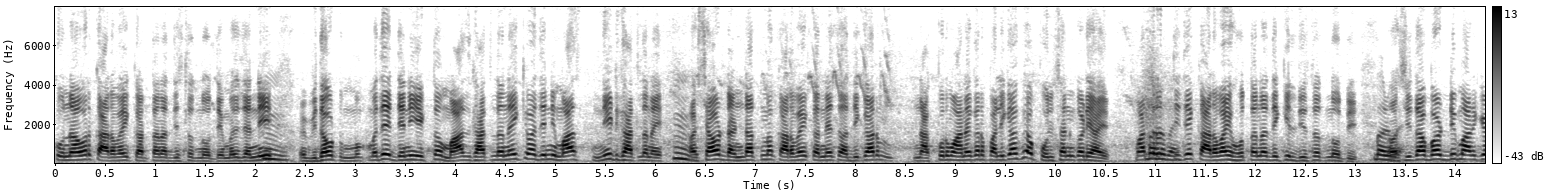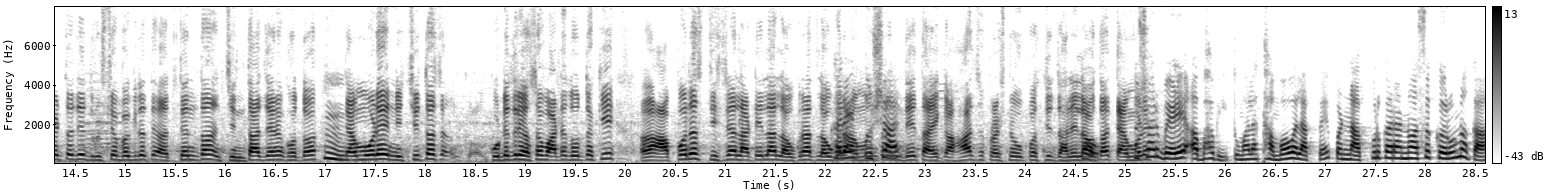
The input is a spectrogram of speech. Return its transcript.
कोणावर कारवाई करताना दिसत नव्हते. म्हणजे ज्यांनी विदाऊटमध्ये ज्यांनी एक तर मास्क घातलं नाही किंवा ज्यांनी मास्क नीट घातलं नाही अशावर दंडात्मक कारवाई करण्याचा अधिकार नागपूर महानगरपालिका किंवा पोलिसांकडे आहे. मात्र. तिथे कारवाई होताना देखील दिसत नव्हती. सीताबर्डी मार्केटचं जे दृश्य बघितलं ते अत्यंत चिंताजनक होतं. त्यामुळे निश्चितच कुठेतरी असं वाटत होतं की आपणच तिसऱ्या लाटेला लवकरात लवकर आमंत्रण. देत आहे का? हाच प्रश्न उपस्थित झालेला हो. होता. त्यामुळे तुषार वेळेअभावी तुम्हाला थांबावं लागतंय पण नागपूरकरांना असं करू नका.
